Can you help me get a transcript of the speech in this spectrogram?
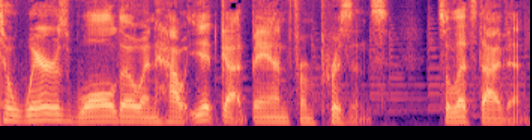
to Where's Waldo and how it got banned from prisons. So let's dive in.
